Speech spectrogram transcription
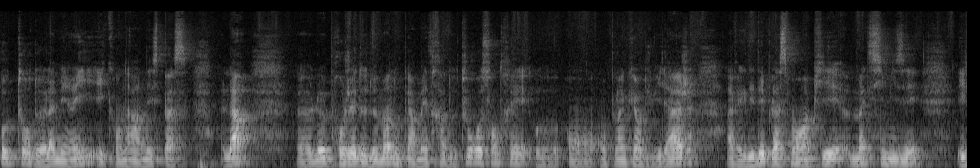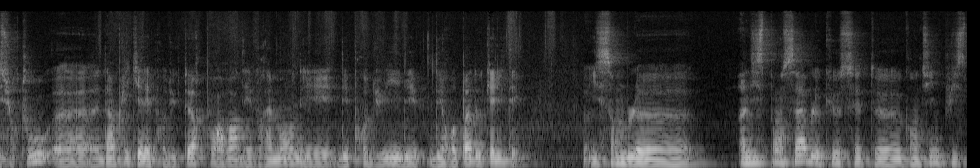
autour de la mairie et qu'on a un espace là. Euh, le projet de demain nous permettra de tout recentrer en, plein cœur du village avec des déplacements à pied maximisés et surtout d'impliquer les producteurs pour avoir des, vraiment des, produits, des, des repas de qualité. Il semble indispensable que cette cantine puisse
